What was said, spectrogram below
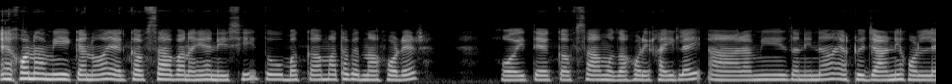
এখন আমি কেন এক কাপ চা বানাইয়া নিছি তো বাক্কা মাথা বেদনা ফরের হয়তো এক কাপ চা মজা করে খাইলাই আর আমি জানি না, একটু জার্নি করলে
